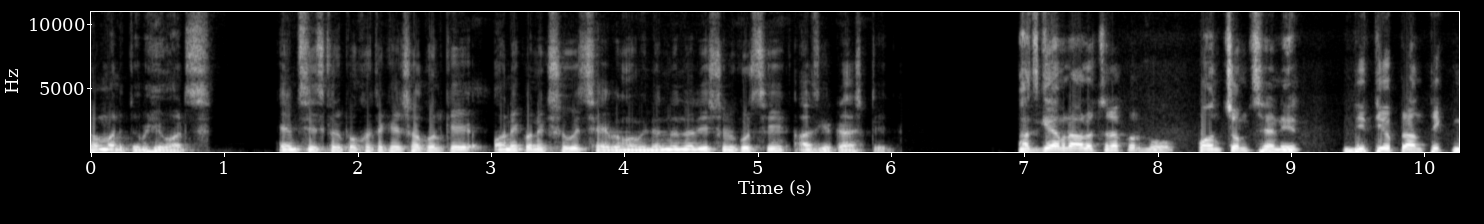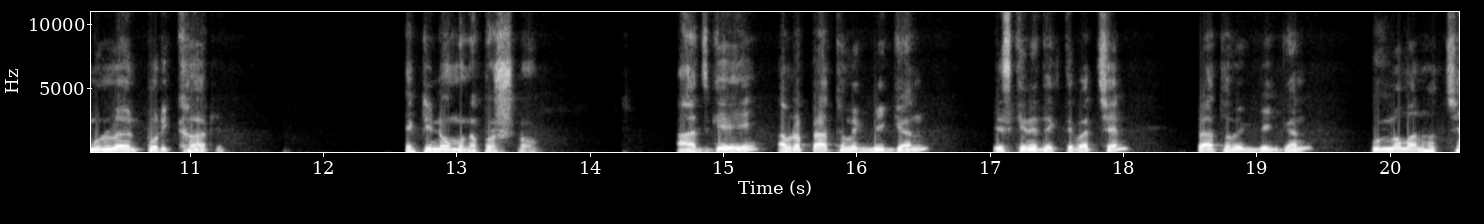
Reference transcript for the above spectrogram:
সম্মানিত ভিউয়ার্স এমসি স্কুলের পক্ষ থেকে সকলকে অনেক অনেক শুভেচ্ছা এবং অভিনন্দন জানিয়ে শুরু করছি আজকের ক্লাসটি আজকে আমরা আলোচনা করব পঞ্চম শ্রেণির দ্বিতীয় প্রান্তিক মূল্যায়ন পরীক্ষার একটি নমুনা প্রশ্ন। আজকে আমরা প্রাথমিক বিজ্ঞান স্ক্রিনে দেখতে পাচ্ছেন, প্রাথমিক বিজ্ঞান পূর্ণমান হচ্ছে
